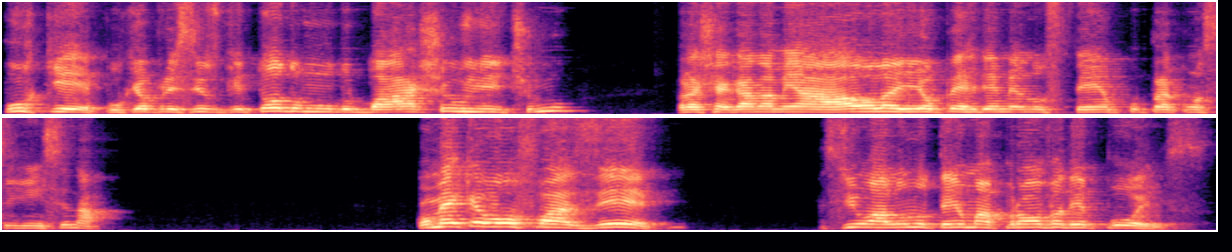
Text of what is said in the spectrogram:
Por quê? Porque eu preciso que todo mundo baixe o ritmo para chegar na minha aula e eu perder menos tempo para conseguir ensinar. Como é que eu vou fazer se o aluno tem uma prova depois?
